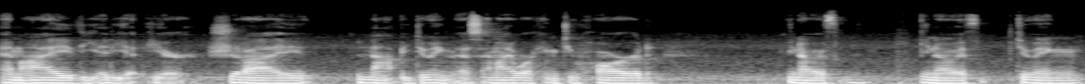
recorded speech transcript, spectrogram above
Am I the idiot here? Should I not be doing this? Am I working too hard? You know, if you know, if doing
